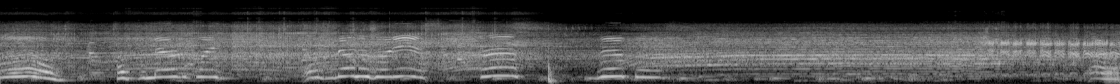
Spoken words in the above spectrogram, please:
Oh! A primeira foi... Os meus nas orelhas! Ah! Meu Deus! Ah!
